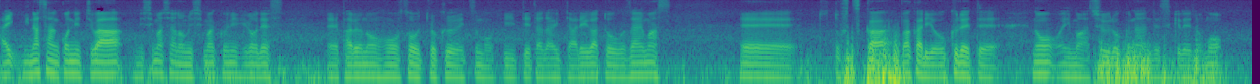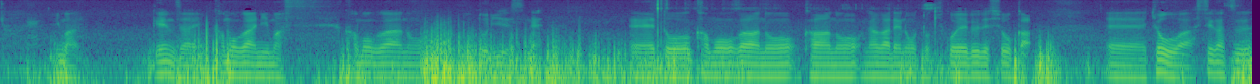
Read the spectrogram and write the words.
はい、皆さんこんにちは。三島社の三島邦弘です、えー、パルノン放送局いつも聞いていただいてありがとうございます。えー、ちょっと2日ばかり遅れての今収録なんですけれども、今現在鴨川にいます。鴨川のほとりですね。えっ、ー、と鴨川の川の流れの音聞こえるでしょうか。えー、今日は7月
